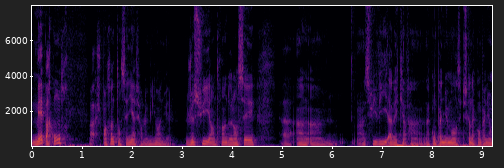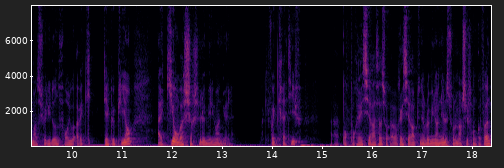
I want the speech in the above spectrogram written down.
mais par contre, je ne suis pas en train de t'enseigner à faire le million annuel. Je suis en train de lancer un, suivi avec, enfin, un accompagnement, c'est plus qu'un accompagnement, je fais du for You avec quelques clients à qui on va chercher le million annuel. il faut être créatif pour, pour réussir à ça, réussir à obtenir le million annuel sur le marché francophone.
